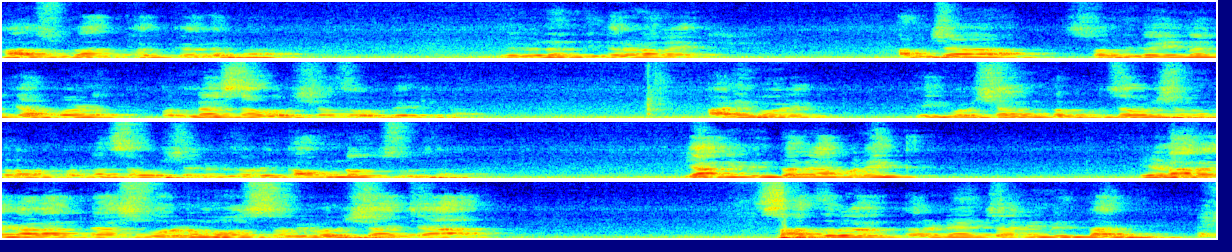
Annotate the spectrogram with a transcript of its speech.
हा सुद्धा थक्क करणार आहे. मी विनंती करणार आहे आमच्या स्वातीताईंना की आपण पन्नासा वर्षाचा उल्लेख केला. आणि होय एक वर्षानंतर पुढच्या वर्षानंतर आपण पन्नासा वर्षाकडे जाऊन काउंट डाऊन सुरू झाला. या निमित्ताने आपण एक येणाऱ्या काळातल्या सुवर्ण महोत्सवी वर्षाच्या साजरं करण्याच्या निमित्ताने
